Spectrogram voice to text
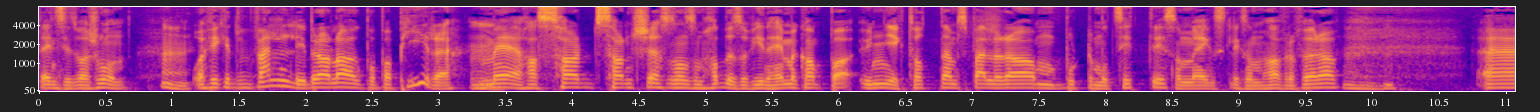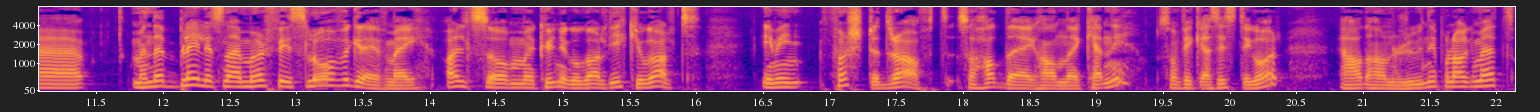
den situasjonen. Mm. Og jeg fikk et veldig bra lag på papiret, med Hazard, Sanchez og sånn som hadde så fine heimekamper. Unngikk Tottenham-spillere borte mot City, som jeg liksom har fra før av. Eh, men det ble litt sånn Murphys lov-greie for meg. Alt som kunne gå galt, gikk jo galt. I min første draft så hadde jeg han Kenny, som fikk assist i går. Jeg hadde han Rooney på laget mitt.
